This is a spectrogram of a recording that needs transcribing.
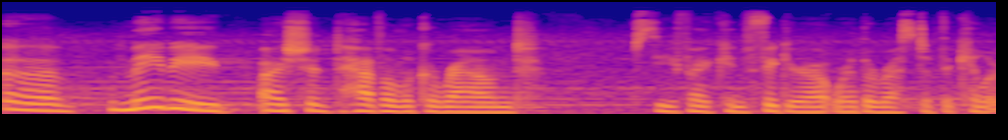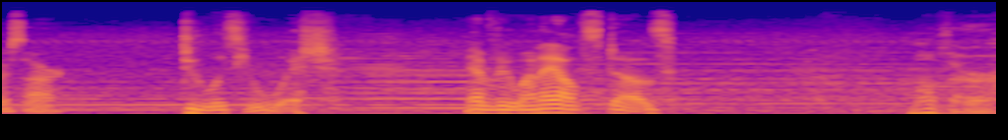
Uh, maybe I should have a look around. See if I can figure out where the rest of the killers are. Do as you wish. Everyone else does. Mother.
